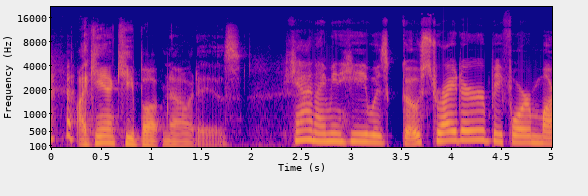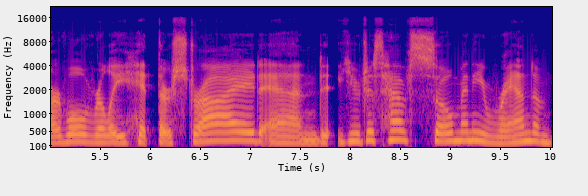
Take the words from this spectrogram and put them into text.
I can't keep up nowadays. Yeah, and I mean, he was Ghost Rider before Marvel really hit their stride, and you just have so many random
